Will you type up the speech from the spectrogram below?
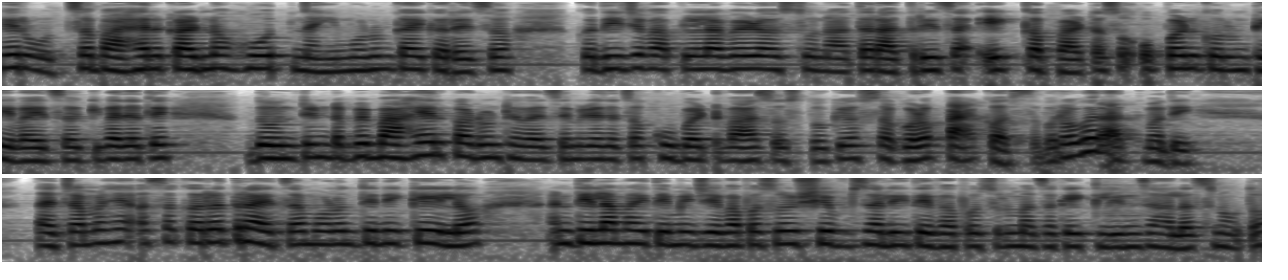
हे रोजचं बाहेर काढणं होत नाही. म्हणून काय करायचं? कधी जेव्हा आपल्याला वेळ असतो ना तर रात्रीचा एक कपाट असं ओपन करून ठेवायचं किंवा त्यातले दोन तीन डबे बाहेर काढून ठेवायचे. म्हणजे त्याचा कुबट वास असतो किंवा सगळं पॅक असतं बरोबर? आतमध्ये. त्याच्यामुळे हे असं करत राहायचं म्हणून तिने केलं. आणि तिला माहिती आहे मी जेव्हापासून शिफ्ट झाली तेव्हापासून माझं काही क्लीन झालंच नव्हतं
